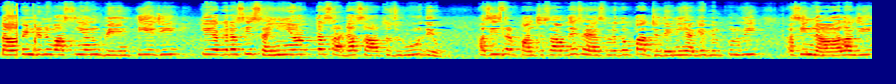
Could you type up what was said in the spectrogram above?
ਤਾਂ ਪਿੰਡ ਨਿਵਾਸੀਆਂ ਨੂੰ ਬੇਨਤੀ ਹੈ ਜੀ ਕਿ ਅਗਰ ਅਸੀਂ ਸਹੀ ਹਾਂ, ਤਾਂ ਸਾਡਾ ਸਾਥ ਜ਼ਰੂਰ ਦਿਓ। ਅਸੀਂ ਸਰਪੰਚ ਸਾਹਿਬ ਦੇ ਫੈਸਲੇ ਤੋਂ ਭੱਜਦੇ ਨਹੀਂ ਹੈਗੇ, ਬਿਲਕੁਲ ਵੀ। ਅਸੀਂ ਨਾਲ ਹਾਂ ਜੀ,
